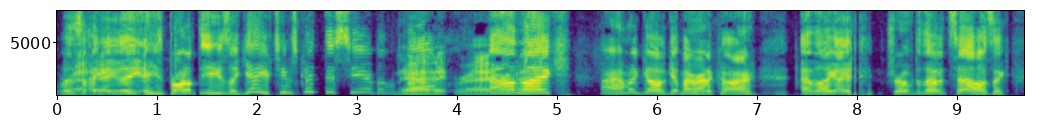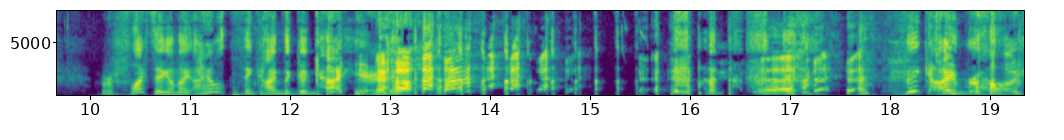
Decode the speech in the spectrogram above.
was Right. like, like, he's brought up. The, he's like, yeah, your team's good this year. Blah blah blah. Right, right, And I'm right. like, all right, I'm gonna go get my rent a car, and like I drove to the hotel. I was like. Reflecting, I'm like, I don't think I'm the good guy here. I think I'm wrong.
